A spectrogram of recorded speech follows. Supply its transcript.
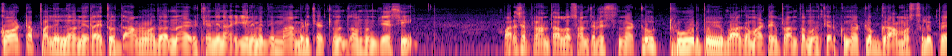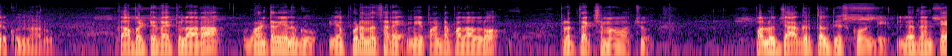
కోటపల్లిలోని రైతు దామోదర్ నాయుడు చెందిన ఎనిమిది మామిడి చెట్లను ధ్వంసం చేసి పరిసర ప్రాంతాల్లో సంచరిస్తున్నట్లు తూర్పు విభాగం అటవీ ప్రాంతంలో చేరుకున్నట్లు గ్రామస్తులు పేర్కొన్నారు. కాబట్టి రైతులారా ఒంటరి ఏనుగు ఎప్పుడైనా సరే మీ పంట పొలాల్లో ప్రత్యక్షం అవ్వచ్చు పలు జాగ్రత్తలు తీసుకోండి. లేదంటే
